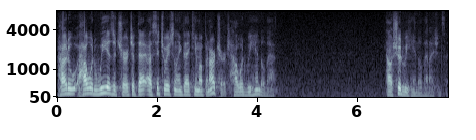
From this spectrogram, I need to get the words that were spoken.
how do how would we as a church, if that a situation like that came up in our church, how would we handle that? How should we handle that, I should say?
